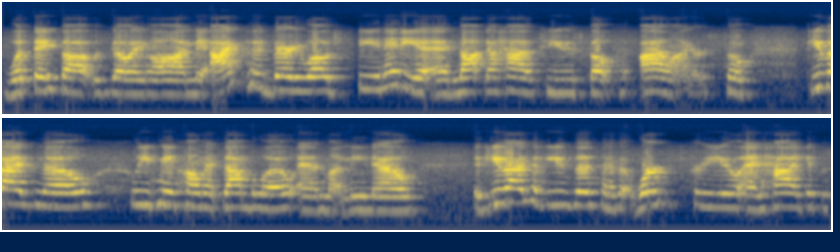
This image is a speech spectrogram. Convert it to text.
what they thought was going on. I, mean, I could very well just be an idiot and not know how to use felt eyeliner. So if you guys know, leave me a comment down below and let me know if you guys have used this and if it works for you and how I get the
